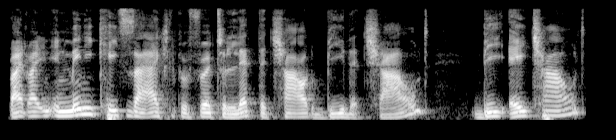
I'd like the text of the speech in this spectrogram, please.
Right, right. In, in many cases, I actually prefer to let the child be the child, be a child,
